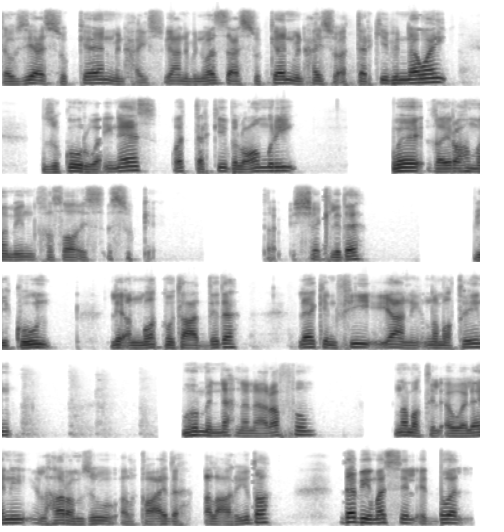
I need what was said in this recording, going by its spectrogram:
توزيع السكان من حيث يعني بنوزع السكان من حيث التركيب النوعي ذكور وإناث والتركيب العمري وغيرهما من خصائص السكان. طيب الشكل ده بيكون لأنماط متعددة لكن في يعني نمطين مهم إن إحنا نعرفهم. النمط الأولاني الهرم ذو القاعدة العريضة. ده بيمثل الدول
